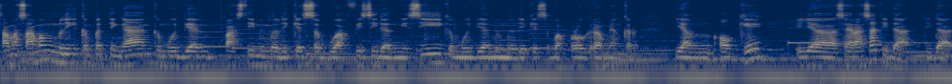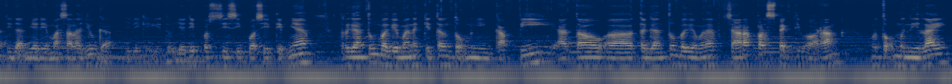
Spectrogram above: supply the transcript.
sama-sama memiliki kepentingan kemudian pasti memiliki sebuah visi dan misi kemudian memiliki sebuah program yang ker- yang oke ya saya rasa tidak tidak tidak menjadi masalah juga. Jadi kayak gitu. Jadi posisi positifnya tergantung bagaimana kita untuk menyingkapi atau uh, tergantung bagaimana cara perspektif orang untuk menilai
